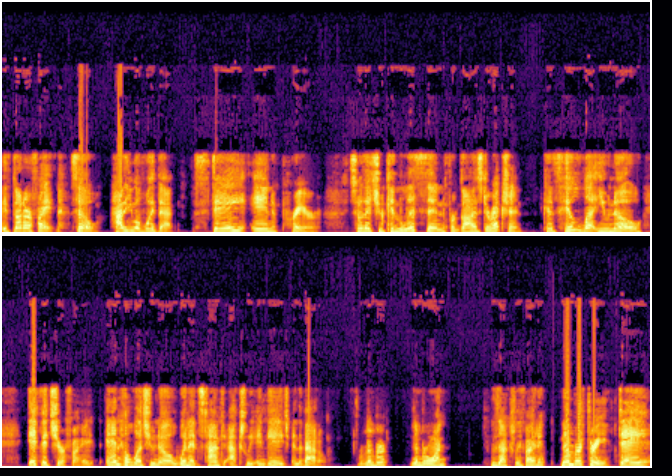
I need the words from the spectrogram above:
it's not our fight. So, how do you avoid that? Stay in prayer so that you can listen for God's direction because He'll let you know if it's your fight and He'll let you know when it's time to actually engage in the battle. Remember, number one, who's actually fighting? Number three, stay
